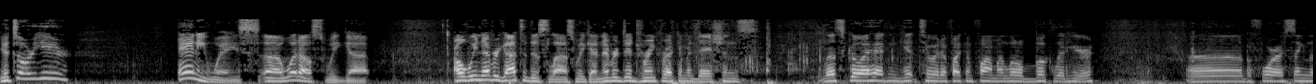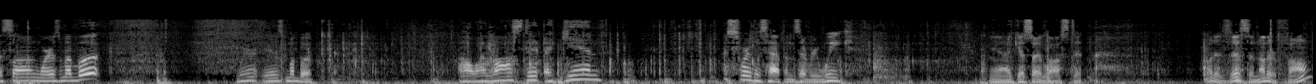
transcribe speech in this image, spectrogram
it's our year. Anyways, uh, what else we got? Oh, we never got to this last week. I never did drink recommendations. Let's go ahead and get to it if I can find my little booklet here. Uh, before I sing the song, where's my book? Where is my book? Oh, I lost it again. I swear this happens every week. Yeah, I guess I lost it. What is this? Another phone?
